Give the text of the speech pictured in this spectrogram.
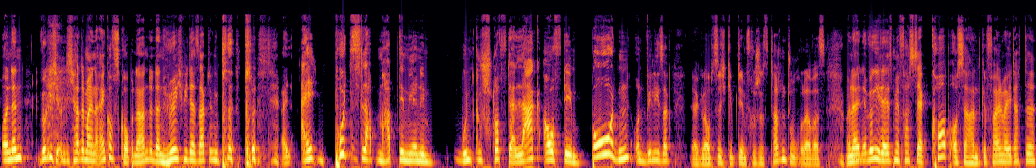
Und dann wirklich, und ich hatte meinen Einkaufskorb in der Hand und dann höre ich, wie der sagt, pff, pff, einen alten Putzlappen habt ihr mir in den Mund gestopft, der lag auf dem Boden und Willi sagt, ja, glaubst du, ich gebe dir ein frisches Taschentuch oder was? Und dann, wirklich, da ist mir fast der Korb aus der Hand gefallen, weil ich dachte,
